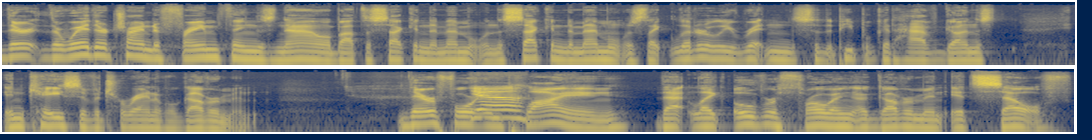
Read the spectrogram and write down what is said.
they're the way they're trying to frame things now about the Second Amendment when the Second Amendment was like literally written so that people could have guns in case of a tyrannical government. Therefore, Yeah. implying that like overthrowing a government itself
